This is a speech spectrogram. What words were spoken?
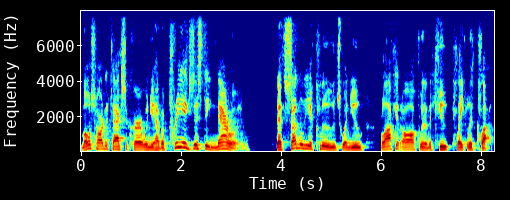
most heart attacks occur when you have a pre existing narrowing that suddenly occludes when you block it off with an acute platelet clot.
